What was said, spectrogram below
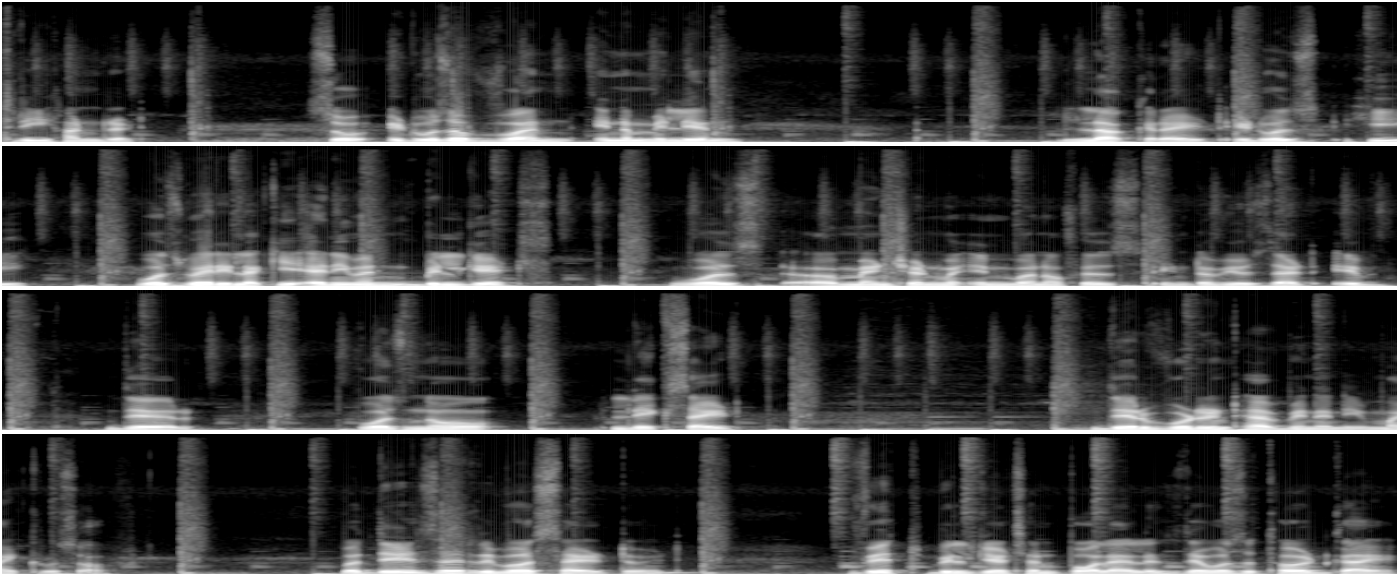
300. So it was a one in a million luck, right? It was he was very lucky, and even Bill Gates was uh, mentioned in one of his interviews that if there was no lakeside there wouldn't have been any microsoft but there is a reverse side to it. With bill gates and paul allen there was a third guy.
